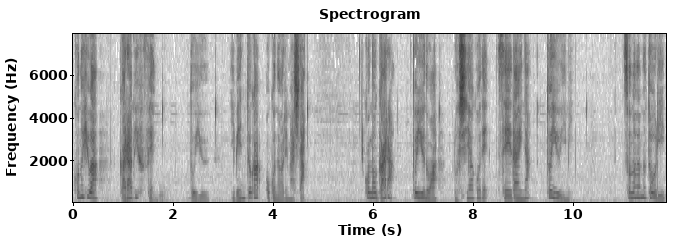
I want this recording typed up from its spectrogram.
この日はガラビュッフェというイベントが行われました。このガラというのはロシア語で盛大なという意味。その名の通り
